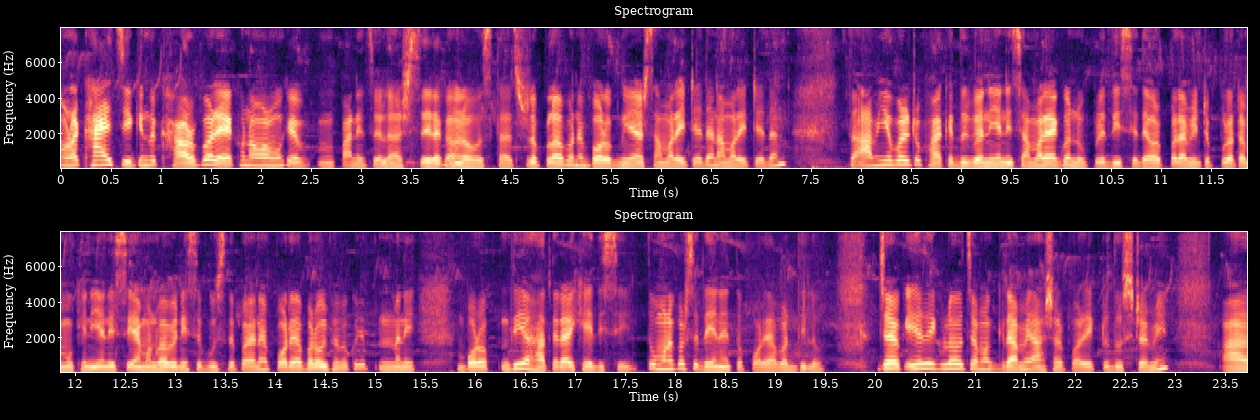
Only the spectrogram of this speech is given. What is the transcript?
আমরা খাইছি, কিন্তু খাওয়ার পরে এখন আমার মুখে পানি চলে আসছে, এরকম অবস্থা। ছোটো পোলা মানে বরফ নিয়ে আসছে, আমার এইটাই দেন, আমার এইটাই দেন। তো আমি এবার একটু ফাঁকে দুইবার নিয়ে নিছি, আমার একবার উপরে দিছে, দেওয়ার পর আমি একটু পুরোটা মুখে নিয়ে নিছি, এমনভাবে নিছে, বুঝতে পারে না পরে আবার ওইভাবে করে মানে বরফ দিয়ে হাতে রাখিয়ে দিছি। তো মনে করছে দেয় নাই, তো পরে আবার দিল। যাই হোক, এই এগুলো হচ্ছে আমার গ্রামে আসার পরে একটু দুষ্টামি। আর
